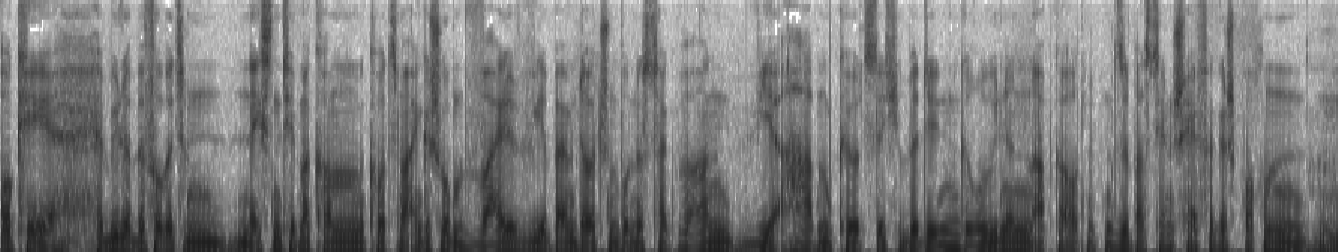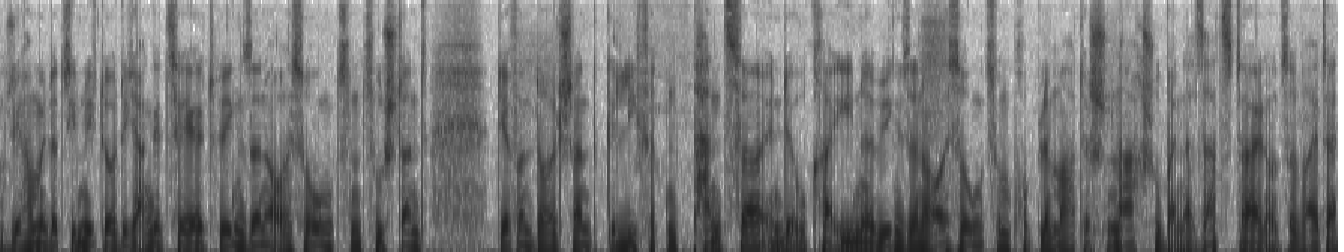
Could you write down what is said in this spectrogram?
Okay, Herr Bühler, bevor wir zum nächsten Thema kommen, kurz mal eingeschoben, weil wir beim Deutschen Bundestag waren. Wir haben kürzlich über den grünen Abgeordneten Sebastian Schäfer gesprochen. Sie haben mir da ziemlich deutlich angezählt wegen seiner Äußerung zum Zustand der von Deutschland gelieferten Panzer in der Ukraine, wegen seiner Äußerung zum problematischen Nachschub an Ersatzteilen und so weiter.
